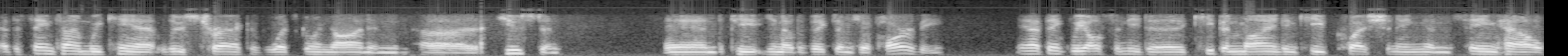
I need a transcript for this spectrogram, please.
at the same time we can't lose track of what's going on in uh, Houston and you know the victims of Harvey. And I think we also need to keep in mind and keep questioning and seeing how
